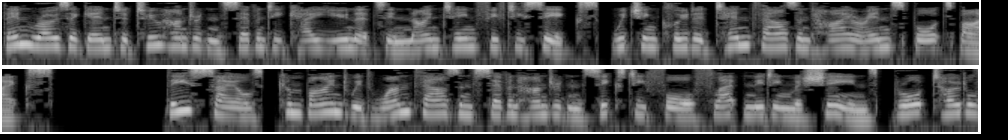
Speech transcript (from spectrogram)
then rose again to 270 K units in 1956, which included 10,000 higher-end sports bikes. These sales, combined with 1,764 flat knitting machines, brought total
